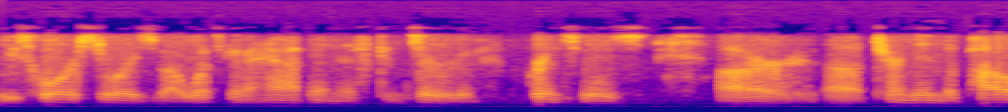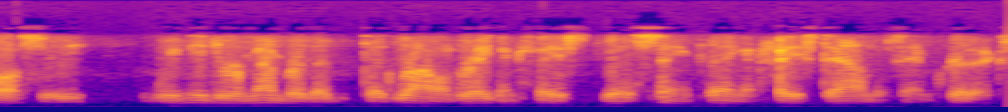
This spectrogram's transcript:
these horror stories about what's going to happen if conservative principles are uh, turned into policy we need to remember that, that Ronald Reagan faced the same thing and faced down the same critics.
